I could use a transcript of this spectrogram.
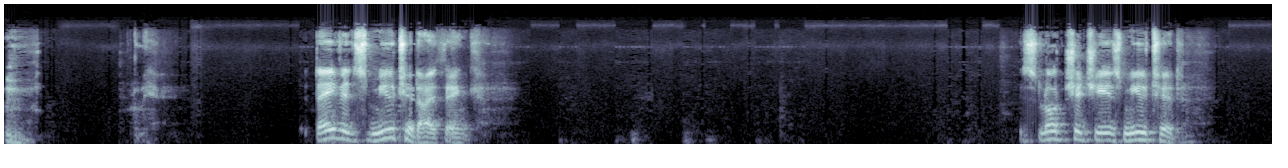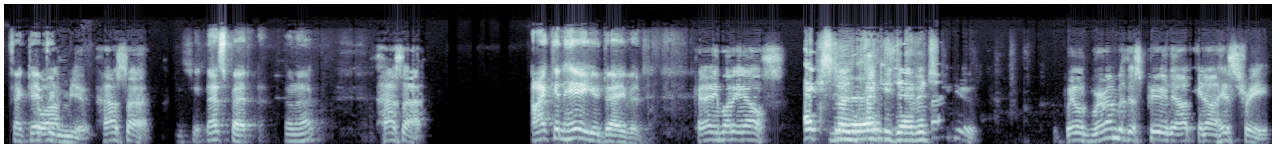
David's muted, I think. His Lord Chidgey is muted. In fact, every... Go mute. How's that? That's better. You know? How's that? I can hear you, David. Can anybody else? Excellent. Yes. Thank you, David. Thank you. We'll remember this period in our history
